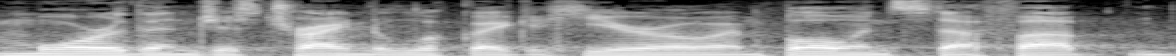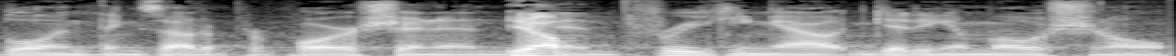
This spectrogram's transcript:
more than just trying to look like a hero and blowing stuff up and blowing things out of proportion and, Yep. and freaking out and getting emotional.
